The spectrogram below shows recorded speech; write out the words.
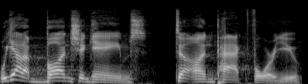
we got a bunch of games to unpack for you,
